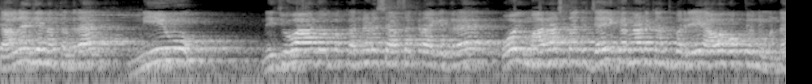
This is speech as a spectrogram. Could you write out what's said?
ಚಾಲೆಂಜ್ ಏನಂತಂದ್ರೆ ನೀವು ನಿಜವಾದ ಒಬ್ಬ ಕನ್ನಡ ಶಾಸಕರಾಗಿದ್ರೆ ಹೋಗಿ ಮಹಾರಾಷ್ಟ್ರದಾಗ ಜೈ ಕರ್ನಾಟಕ ಅಂತ ಬರ್ರಿ, ಯಾವಾಗ ಹೋಗ್ತೇವೆ ನಿಮ್ಮನ್ನ?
